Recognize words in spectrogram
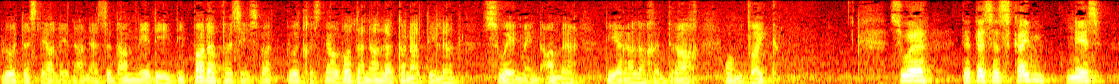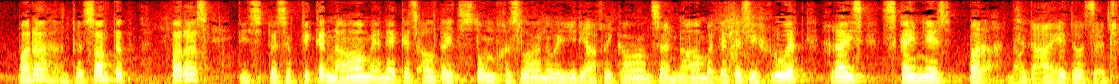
bloot te stel nie. Dan is dit dan net die die paddavissies wat blootgestel word en hulle kan natuurlik swem en ander deur hulle gedrag ontwyk. So dit is 'n skuimnes padda, interessante paddas. Die spesifieke naam en ek is altyd stom geslaan oor hierdie Afrikaanse name. Dit is die groot grys skuimnes padda. Nou daar het ons dit.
